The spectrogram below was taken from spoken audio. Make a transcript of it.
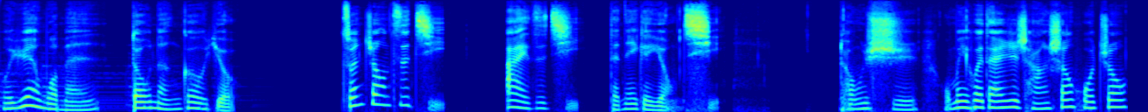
我愿我们都能够有尊重自己、爱自己的那个勇气。同时，我们也会在日常生活中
